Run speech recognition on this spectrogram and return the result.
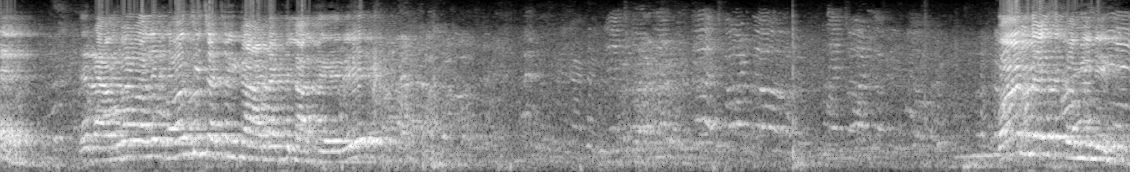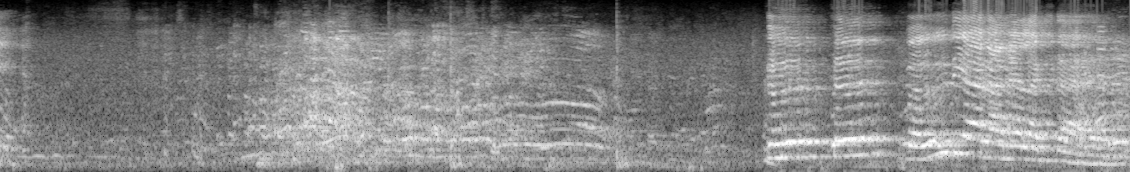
है। रामगढ़ वाले कौन सी चटनी का आटा खिलाते हैं रे? कौन है इस कमीने को बहुत यार आने लगता है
